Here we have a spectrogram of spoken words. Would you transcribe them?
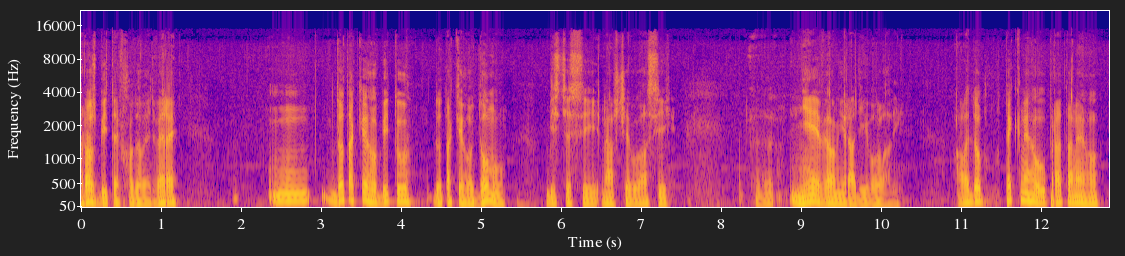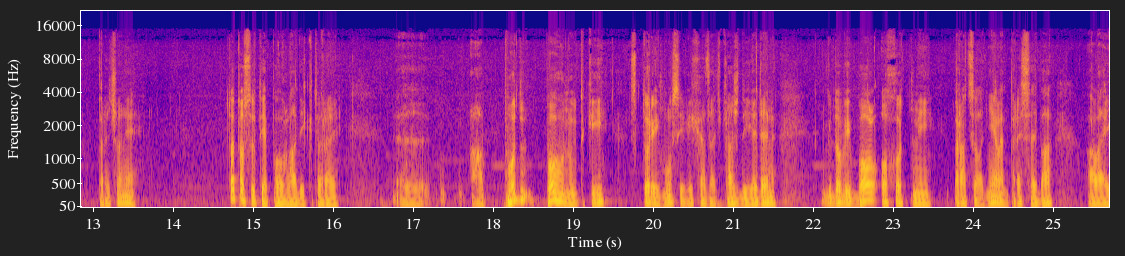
rozbité vchodové dvere. Mm, do takého bytu, do takého domu by ste si návštevu asi e, nie veľmi radi volali. Ale do pekného, uprataného, prečo nie? Toto sú tie pohľady, ktoré a pod, pohnutky, z ktorých musí vychádzať každý jeden, kto by bol ochotný pracovať nielen pre seba, ale aj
